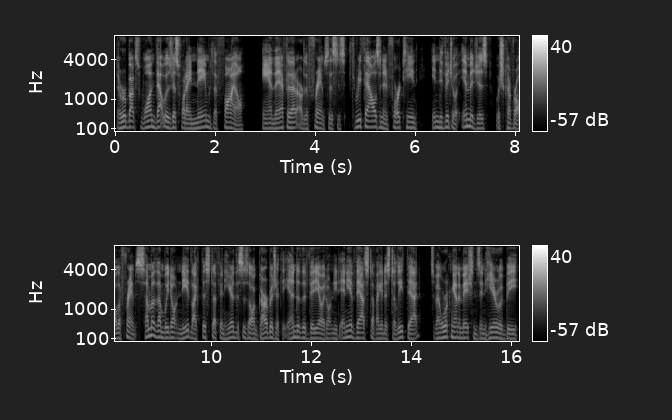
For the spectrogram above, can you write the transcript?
the Robux one, that was just what I named the file. And then after that are the frames. So this is 3,014 individual images which cover all the frames. Some of them we don't need, like this stuff in here. This is all garbage at the end of the video. I don't need any of that stuff. I can just delete that. So my working animations in here would be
